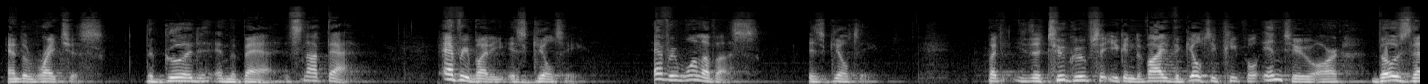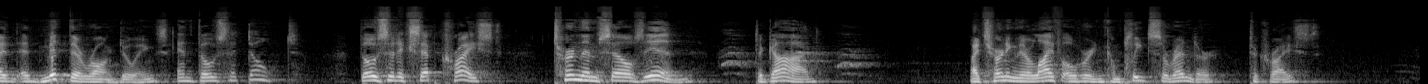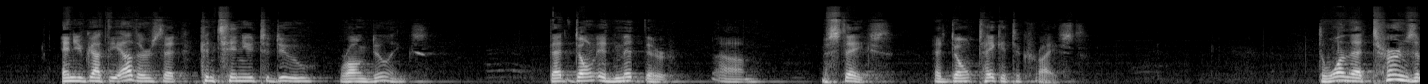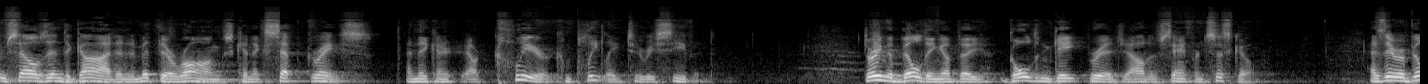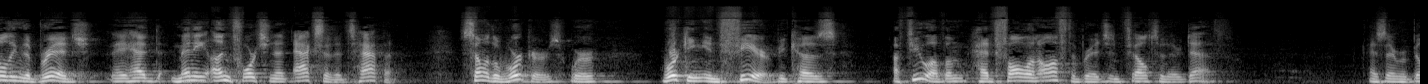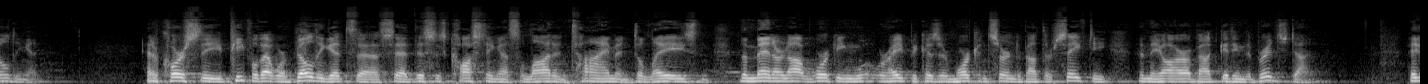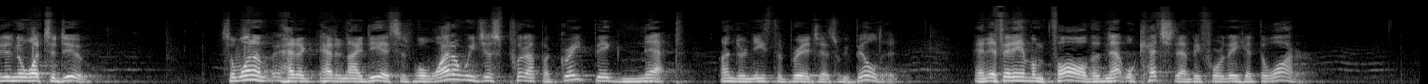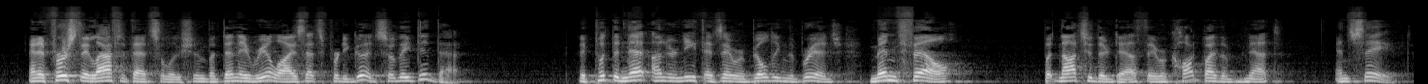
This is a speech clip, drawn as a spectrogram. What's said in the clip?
and the righteous, the good and the bad. It's not that. Everybody is guilty. Every one of us is guilty. But the two groups that you can divide the guilty people into are those that admit their wrongdoings and those that don't. Those that accept Christ turn themselves in to God by turning their life over in complete surrender to Christ. And you've got the others that continue to do wrongdoings, that don't admit their um, mistakes, that don't take it to Christ. The one that turns themselves into God and admit their wrongs can accept grace and they can, are clear completely to receive it. During the building of the Golden Gate Bridge out of San Francisco, as they were building the bridge, they had many unfortunate accidents happen. Some of the workers were working in fear because a few of them had fallen off the bridge and fell to their death as they were building it. And of course, the people that were building it uh, said this is costing us a lot in time and delays, and the men are not working right because they're more concerned about their safety than they are about getting the bridge done. They didn't know what to do. So one of them had, a, had an idea. He says, well, why don't we just put up a great big net underneath the bridge as we build it? And if any of them fall, the net will catch them before they hit the water. And at first they laughed at that solution, but then they realized that's pretty good, so they did that. They put the net underneath as they were building the bridge. Men fell, but not to their death. They were caught by the net and saved.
